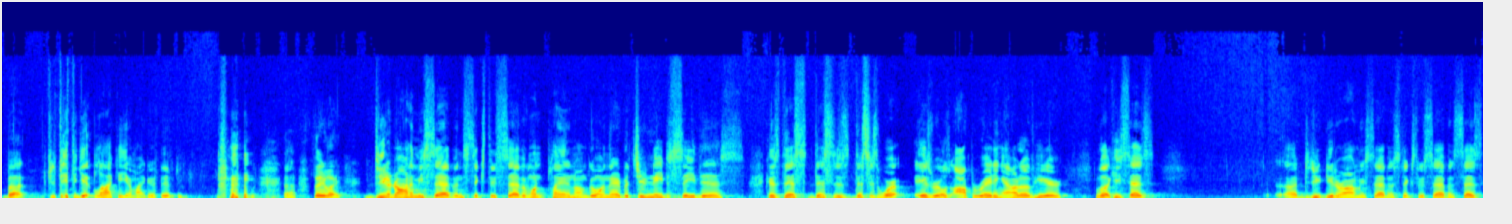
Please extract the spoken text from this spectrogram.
But if you, if you get lucky, I might go 50. uh, so anyway, Deuteronomy 7, 6 through 7. wasn't planning on going there, but you need to see this because this, this, is, this is where Israel's operating out of here. Look, he says, uh, Deuteronomy 7, 6 through 7 says,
